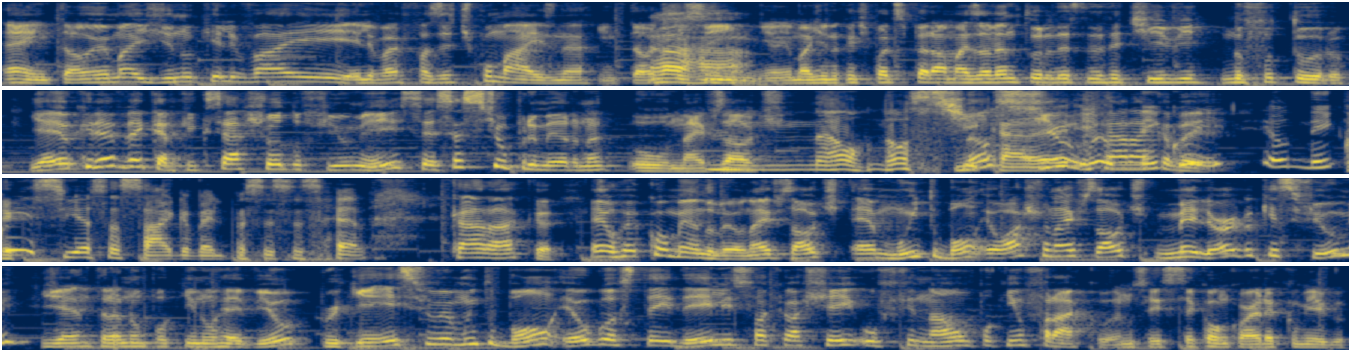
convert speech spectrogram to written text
É, então eu imagino que ele vai ele vai fazer, tipo, mais, né? Então, tipo assim, eu imagino que a gente pode esperar mais aventura desse detetive no futuro. E aí eu queria ver, cara, o que, que você achou do filme aí? Você, você assistiu o primeiro, né? O Knives Out? Não, não assisti, não cara. Assistiu? Eu, Caraca, velho. Eu nem conhecia essa saga, velho, pra ser sincero. Caraca. É, eu recomendo, velho. O Knives Out é muito bom. Eu acho o Knives Out melhor do que esse filme, já entrando um pouquinho no review, porque esse filme é muito bom, eu gostei dele, só que eu achei o final um pouquinho fraco. Eu não sei se você concorda comigo.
